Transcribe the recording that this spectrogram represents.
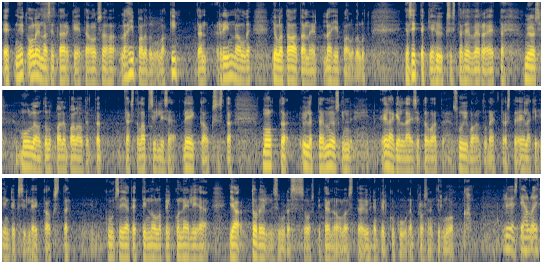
että nyt olennaisen tärkeää on saada lähipalvelulaki tämän rinnalle, jolla taataan ne lähipalvelut. Ja sitten kehyksistä sen verran, että myös mulle on tullut paljon palautetta tästä lapsilisäleikkauksesta, mutta yllättäen myöskin eläkeläiset ovat suivaantuneet tästä eläkeindeksin leikkauksesta kun se jätettiin 0,4 ja todellisuudessa se olisi pitänyt olla sitä 1,6 prosentin luokkaa. Lyhyesti haluait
